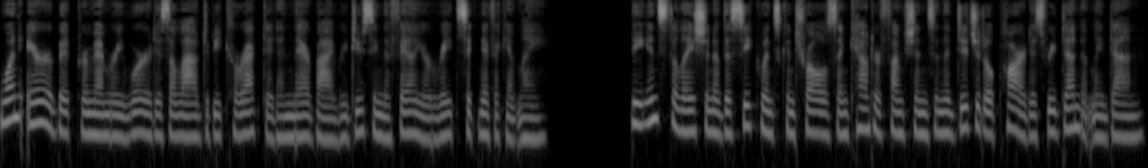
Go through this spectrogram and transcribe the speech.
One error bit per memory word is allowed to be corrected and thereby reducing the failure rate significantly. The installation of the sequence controls and counter functions in the digital part is redundantly done.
